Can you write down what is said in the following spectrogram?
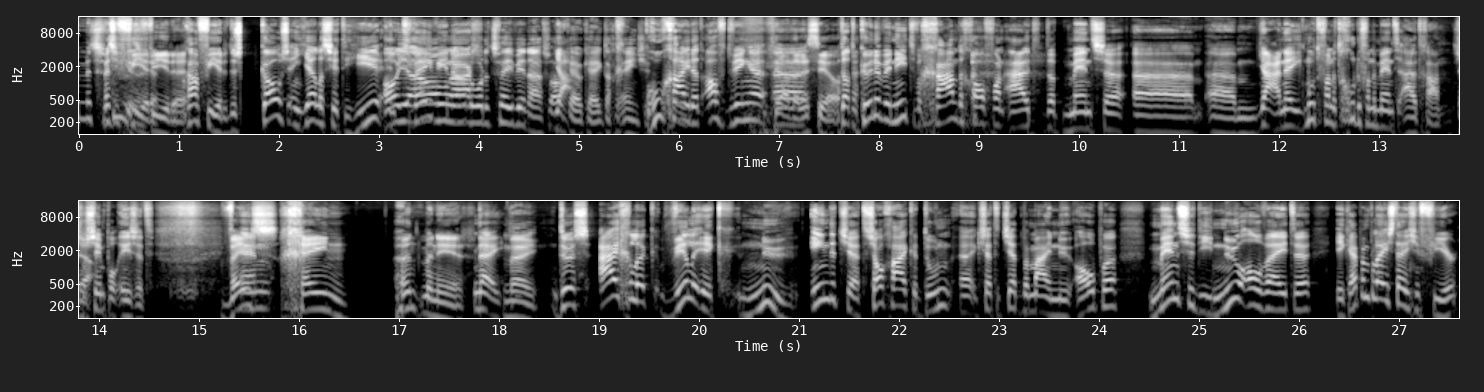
met z'n vieren? vieren. Vieren. We gaan vieren. Dus Koos en Jelle zitten hier. Oh en ja, twee oh, winnaars. er worden twee winnaars. Oké, Ja. oké. Ik dacht eentje. Hoe ga je dat afdwingen? Ja, Eh, daar is hij al. dat kunnen we niet. We gaan er gewoon van uit dat mensen. eh, ehm, ja, nee, ik moet van het goede van de mensen uitgaan. Zo Ja. simpel is het. Wees geen hunt, meneer. Nee. Nee. Dus eigenlijk wil ik nu in de chat, zo ga ik het doen. eh, ik zet de chat bij mij nu open. Mensen die nu al weten, ik heb een PlayStation 4.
